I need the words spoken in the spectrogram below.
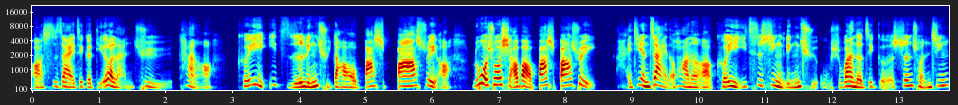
啊，是在这个第二栏去看啊，可以一直领取到八十八岁啊。如果说小宝八十八岁还健在的话呢啊，可以一次性领取五十万的这个生存金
